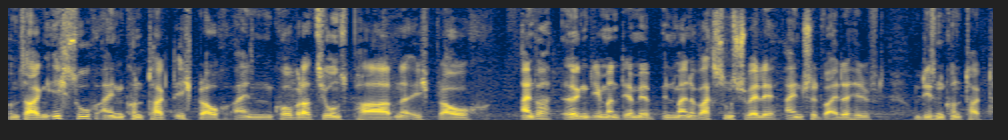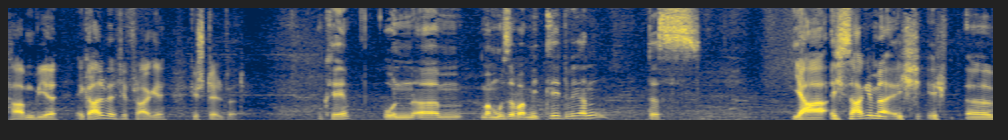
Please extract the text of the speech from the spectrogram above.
und sagen, ich suche einen Kontakt, ich brauche einen Kooperationspartner, ich brauche einfach irgendjemand, der mir in meiner Wachstumsschwelle einen Schritt weiterhilft. Und diesen Kontakt haben wir, egal welche Frage gestellt wird. Okay. Und ähm, man muss aber Mitglied werden. Das ja, ich sage immer, ich, ich äh,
